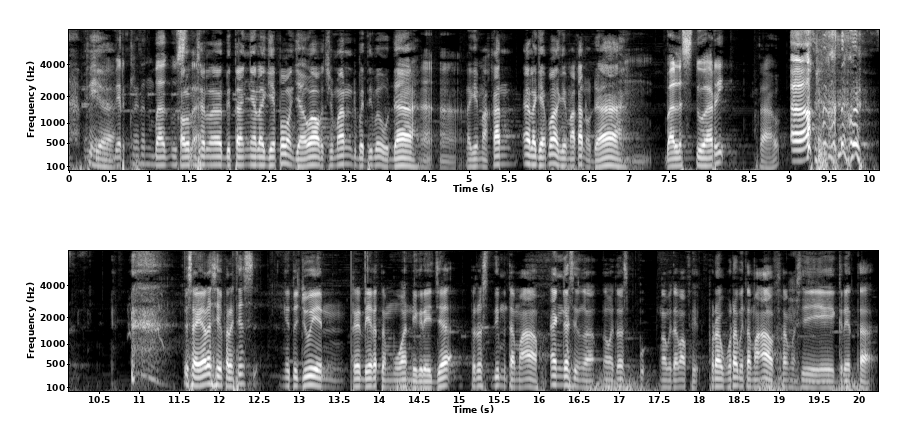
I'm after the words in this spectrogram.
apa ya? Iya. Biar kelihatan bagus Kalau lah. misalnya ditanya lagi apa mau jawab, cuman tiba-tiba udah. Heeh. Lagi makan, eh lagi apa? Lagi makan udah. Hmm, Bales dua hari. Tahu. Oh. Terus akhirnya si Francis nyetujuin dia ketemuan di gereja terus dia minta maaf eh enggak sih enggak enggak minta, enggak minta maaf pura-pura minta maaf sama si Greta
